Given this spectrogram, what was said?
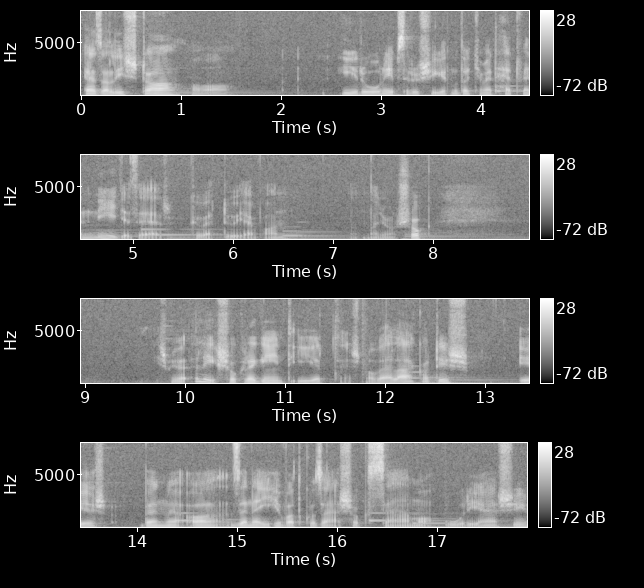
ez a lista a író népszerűségét mutatja, mert 74 ezer követője van, nagyon sok. És mivel elég sok regényt írt, és novellákat is, és benne a zenei hivatkozások száma óriási,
